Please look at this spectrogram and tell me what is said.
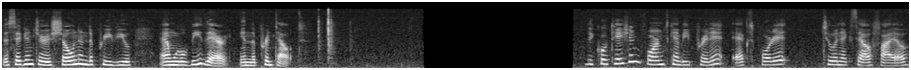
The signature is shown in the preview and will be there in the printout. The quotation forms can be printed, exported to an Excel file,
